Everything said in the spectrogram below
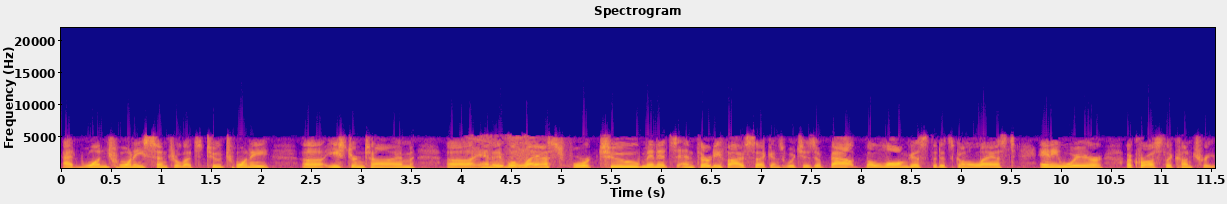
at 120 Central. That's 220 uh, Eastern Time, uh, and it will last for 2 minutes and 35 seconds, which is about the longest that it's going to last anywhere across the country.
